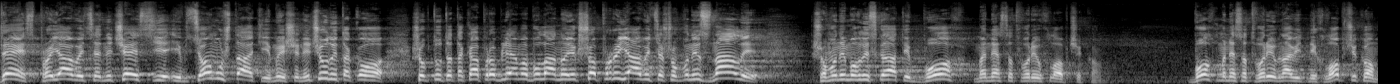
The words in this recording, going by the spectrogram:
десь проявиться нечестя і в цьому штаті, ми ще не чули такого, щоб тут така проблема була, але якщо проявиться, щоб вони знали, щоб вони могли сказати, Бог мене сотворив хлопчиком. Бог мене сотворив навіть не хлопчиком,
